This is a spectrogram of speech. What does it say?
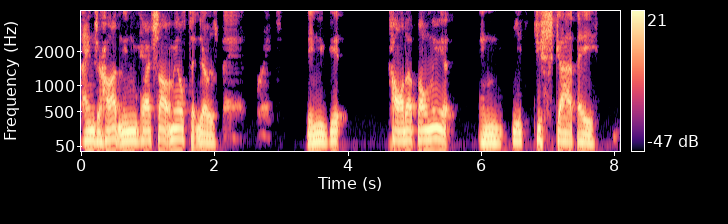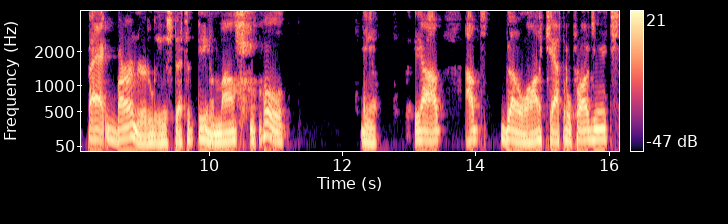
things are hot, and then you have something else that goes bad breaks, then you get caught up on it and you've just got a back burner list that's a damn mile long. You know, yeah, I've, I've done a lot of capital projects,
